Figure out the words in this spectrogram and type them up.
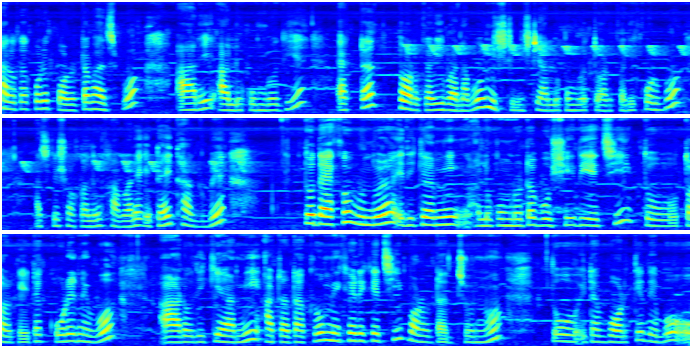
হালকা করে পরোটা ভাজবো আর এই আলু কুমড়ো দিয়ে একটা তরকারি বানাবো, মিষ্টি মিষ্টি আলু কুমড়োর তরকারি করব। আজকে সকালের খাবারে এটাই থাকবে। তো দেখো বন্ধুরা, এদিকে আমি আলু কুমড়োটা বসিয়ে দিয়েছি, তো তরকারিটা করে নেব। আর ওদিকে আমি আটাটাকেও মেখে রেখেছি পরোটার জন্য। তো এটা বরকে দেব, ও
